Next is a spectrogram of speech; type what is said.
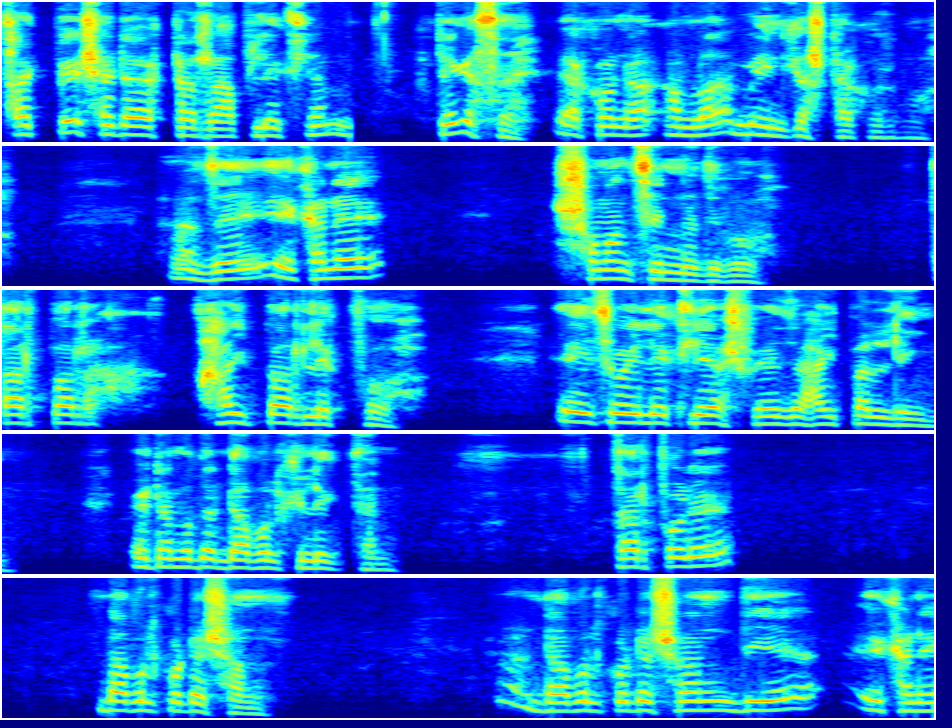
থাকবে, সেটা একটা রাফ লিখলাম। ঠিক আছে? এখন আমরা মেইন কাজটা করব। যে এখানে সমান চিহ্ন দেব। তারপর হাইপার লিখব। এই ওই লিখলে আসবে, যে হাইপার লিঙ্ক এটার মধ্যে ডাবল ক্লিক দেন। তারপরে ডাবল কোটেশন ডাবল কোটেশন দিয়ে এখানে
